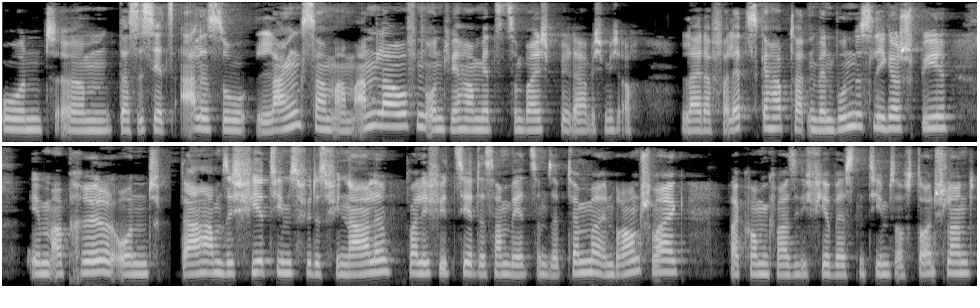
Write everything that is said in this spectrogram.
Und ähm, das ist jetzt alles so langsam am Anlaufen und wir haben jetzt zum Beispiel, da habe ich mich auch leider verletzt gehabt, hatten wir ein Bundesligaspiel im April und da haben sich vier Teams für das Finale qualifiziert. Das haben wir jetzt im September in Braunschweig. Da kommen quasi die vier besten Teams aus Deutschland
